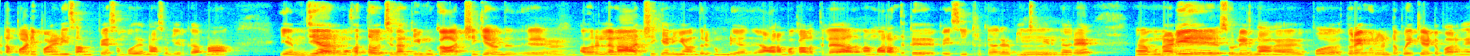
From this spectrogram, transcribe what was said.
எடப்பாடி பழனிசாமி பேசும்போது என்ன சொல்லியிருக்காருன்னா எம்ஜிஆர் முகத்தை வச்சுதான் திமுக ஆட்சிக்கே வந்தது. அவர் இல்லைன்னா ஆட்சிக்கே நீங்க வந்திருக்க முடியாது. ஆரம்ப காலத்துல அதெல்லாம் மறந்துட்டு பேசிட்டு இருக்காரு அப்படின்னு. சொல்லியிருக்காரு. முன்னாடியே சொல்லியிருந்தாங்க. இப்போ துரைமுருகன்ட்ட போய் கேட்டு பாருங்க.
